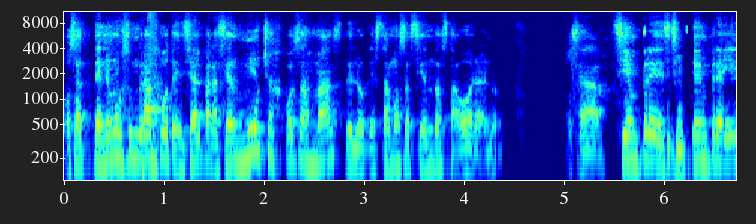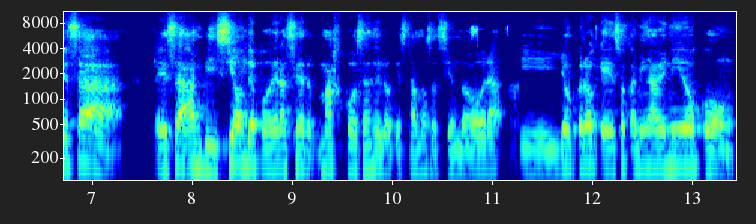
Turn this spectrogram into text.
o sea, tenemos un gran potencial para hacer muchas cosas más de lo que estamos haciendo hasta ahora, ¿no? O sea, siempre, siempre hay esa, esa ambición de poder hacer más cosas de lo que estamos haciendo ahora. Y yo creo que eso también ha venido con,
